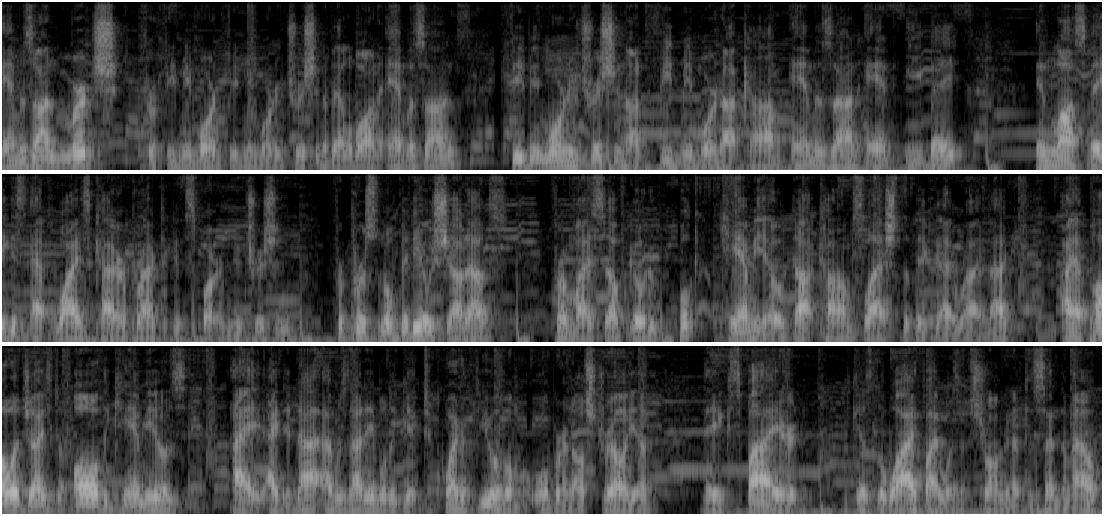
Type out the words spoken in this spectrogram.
Amazon merch for Feed Me More and Feed Me More Nutrition available on Amazon. Feed Me More Nutrition on feedmemore.com, Amazon, and eBay. In Las Vegas at Wise Chiropractic and Spartan Nutrition. For personal video shout outs from myself, go to bookcameo.com slash the big guy Ryback. I apologize to all the cameos. I, I did not I was not able to get to quite a few of them over in Australia. They expired because the Wi-Fi wasn't strong enough to send them out.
